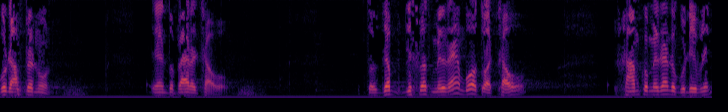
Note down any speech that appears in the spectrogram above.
گڈ آفٹر نون یعنی دوپہر اچھا ہو۔ تو جب جس وقت مل رہے ہیں وہ تو اچھا ہو۔ شام کو مل رہے ہیں تو گڈ ایوننگ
